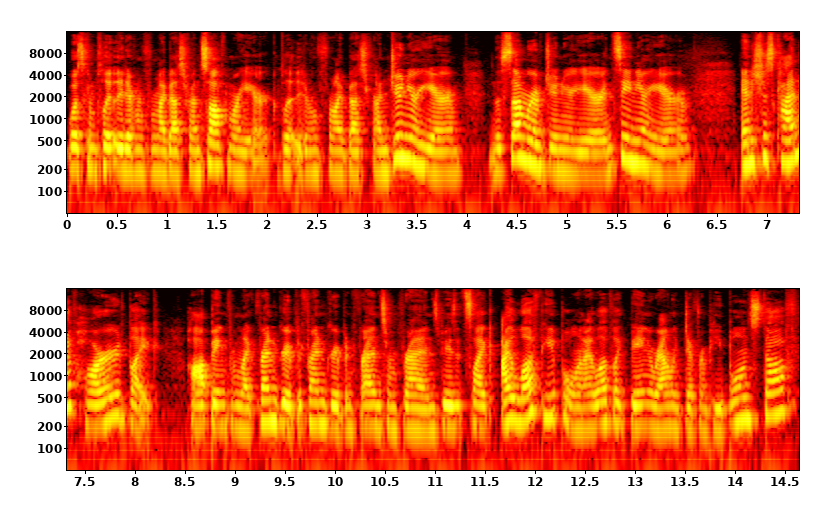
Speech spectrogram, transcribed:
was completely different from my best friend sophomore year, completely different from my best friend junior year, in the summer of junior year, and senior year, and it's just kind of hard like hopping from like friend group to friend group and friends from friends because it's like I love people and I love like being around like different people and stuff,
